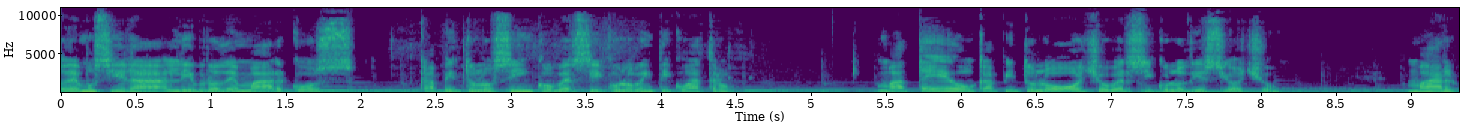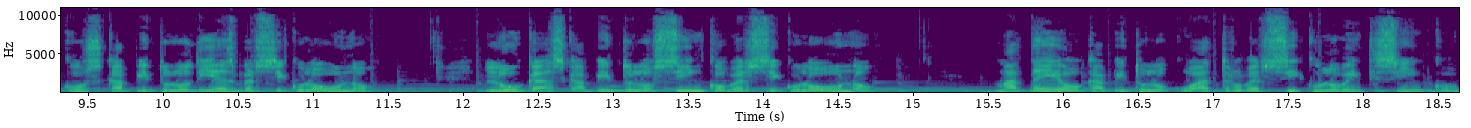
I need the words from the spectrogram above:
Podemos ir al libro de Marcos capítulo 5 versículo 24 Mateo capítulo 8 versículo 18, Marcos capítulo 10 versículo 1, Lucas capítulo 5 versículo 1, Mateo capítulo 4 versículo 25,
